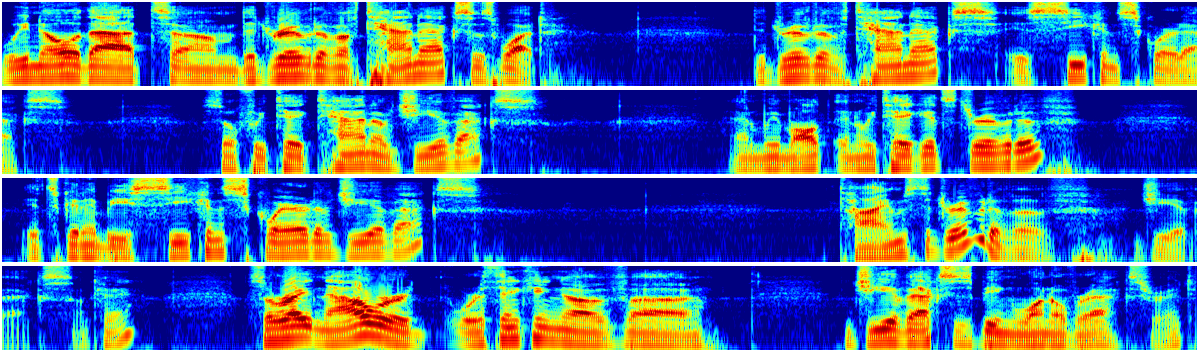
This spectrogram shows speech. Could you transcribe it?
We know that um, the derivative of tan x is what? The derivative of tan x is secant squared x. So if we take tan of g of x and we and we take its derivative, it's going to be secant squared of g of x times the derivative of g of x, okay? So right now we're we're thinking of uh, g of x as being 1 over x, right?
